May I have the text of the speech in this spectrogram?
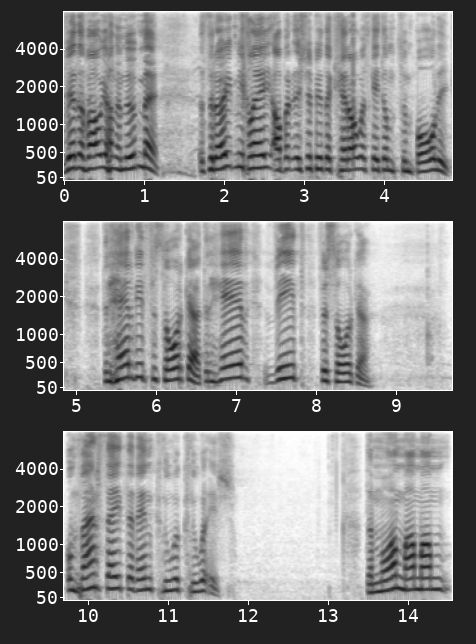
Auf jeden Fall, ich habe ihn nicht mehr. Es reut mich ein aber es spielt keine Rolle, es geht um Symbolik. Der Herr wird versorgen, der Herr wird versorgen. Und wer sagt denn, wenn genug genug ist? Der Mammon,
